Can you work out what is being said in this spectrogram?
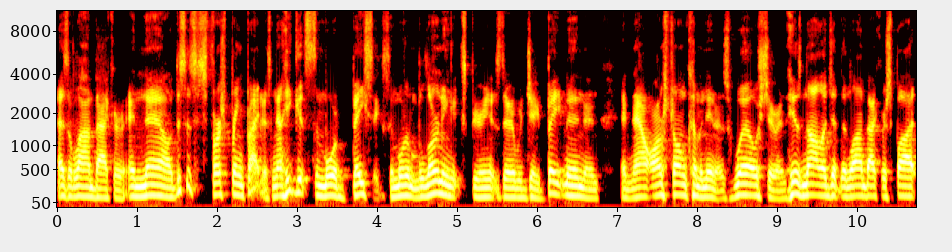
as a linebacker. And now this is his first spring practice. Now he gets some more basics, some more learning experience there with Jay Bateman and, and now Armstrong coming in as well, sharing his knowledge at the linebacker spot.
